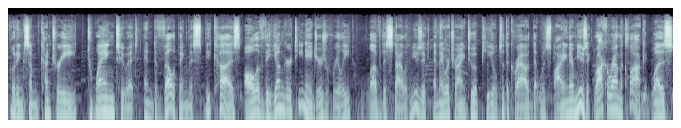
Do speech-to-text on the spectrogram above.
putting some country twang to it and developing this because all of the younger teenagers really loved this style of music and they were trying to appeal to the crowd that was buying their music. Rock Around the Clock was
